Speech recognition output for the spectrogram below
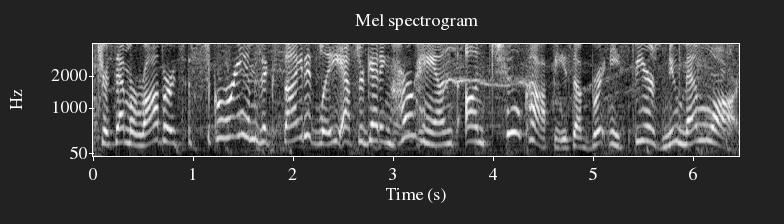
Actress Emma Roberts screams excitedly after getting her hands on two copies of Britney Spears' new memoir.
